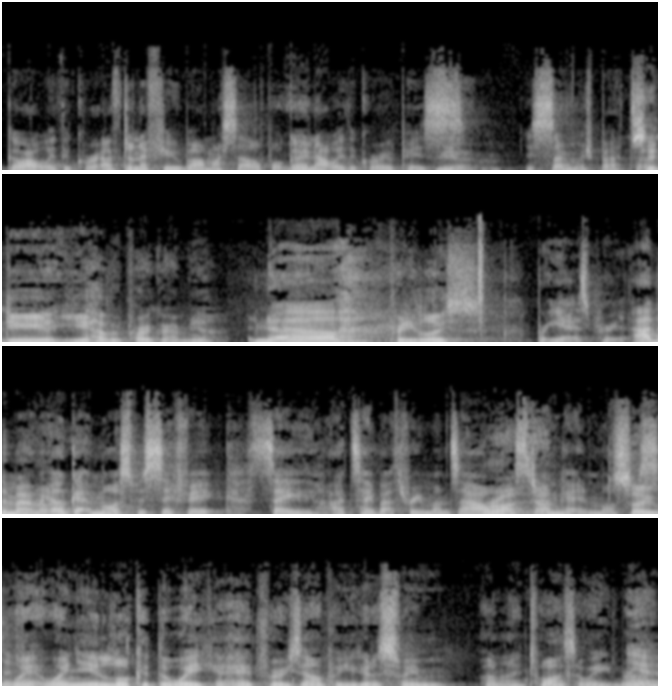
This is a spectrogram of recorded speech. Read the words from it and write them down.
go out with a group. I've done a few by myself, but going out with a group is Yeah. is so much better. So do you you have a program? Yeah, no, pretty loose. But yeah, it's pretty. At the moment, Right. it'll get more specific. Say, I'd say about three months out, I'll start and getting more so specific. when, when you look at the week ahead, for example, you got to swim. I don't know, twice a week. Run. Yeah.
